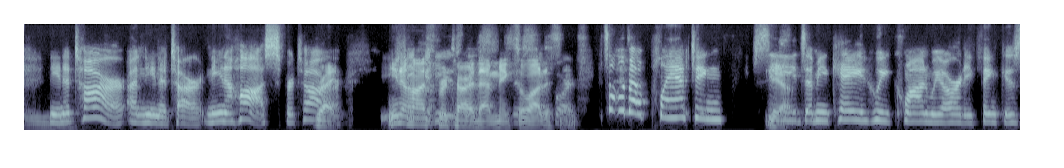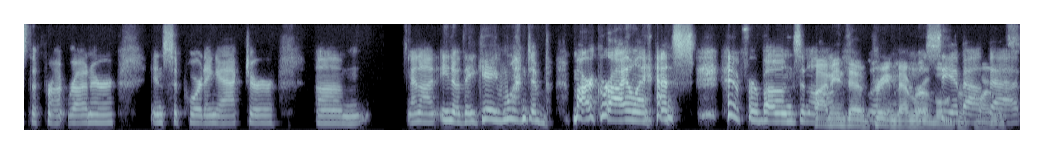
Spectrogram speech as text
Mm. Nina Tar, uh, Nina Tar, Nina Hoss for Tar. Right. Nina she Hoss for Tar. This, that makes a lot support. of sense. It's all about planting seeds. Yeah. I mean, Ke Huy Quan, we already think is the front runner in supporting actor. Um, and I, you know, they gave one to Mark Rylance for Bones and all. I mean, a pretty we'll, memorable. We'll see about that.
